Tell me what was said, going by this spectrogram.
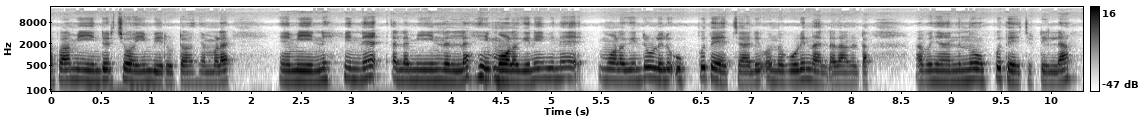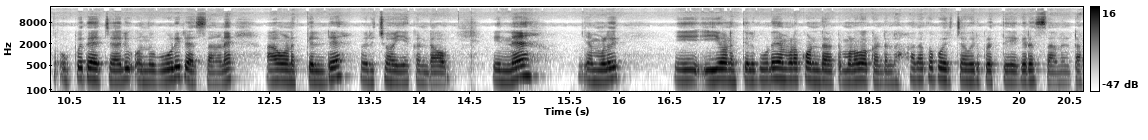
അപ്പോൾ ആ മീനിന്റെ ഒരു ചോയും വരും കേട്ടോ. നമ്മളെ മീനിന് പിന്നെ അല്ല മീനല്ല ഈ മുളകിന് പിന്നെ മുളകിന്റെ ഉള്ളിൽ ഉപ്പ് തേച്ചാൽ ഒന്നുകൂടി നല്ലതാണ് കേട്ടോ അപ്പോൾ ഞാനൊന്നും ഉപ്പ് തേച്ചിട്ടില്ല. ഉപ്പ് തേച്ചാൽ ഒന്നുകൂടി രസമാണ് ആ ഉണക്കലിന്റെ ഒരു ചോയൊക്കെ ഉണ്ടാവും. പിന്നെ നമ്മൾ ഈ ഈ ഉണക്കൽ കൂടെ നമ്മളെ കൊണ്ടാട്ട മുളകൊക്കെ ഉണ്ടല്ലോ അതൊക്കെ പൊരിച്ചാൽ ഒരു പ്രത്യേക രസമാണ് കേട്ടോ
